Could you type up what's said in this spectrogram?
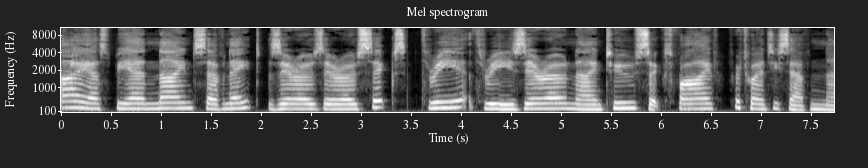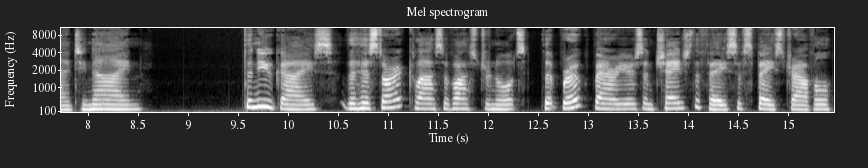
ISBN 978-006-3309265 for 27.99. The New Guys, the historic class of astronauts that broke barriers and changed the face of space travel,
